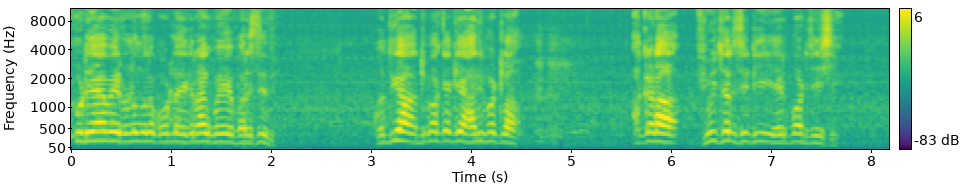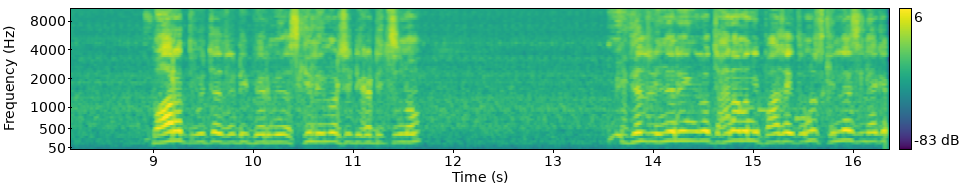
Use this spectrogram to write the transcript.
నూట యాభై రెండు వందల కోట్ల ఎకరానికి పోయే పరిస్థితి. కొద్దిగా అటుపక్కకి ఆదిపట్ల అక్కడ ఫ్యూచర్ సిటీ ఏర్పాటు చేసి భారత్ ఫ్యూచర్ సిటీ పేరు మీద స్కిల్ యూనివర్సిటీ కట్టిస్తున్నాం మీకు తెలుసు ఇంజనీరింగ్లో చాలా మంది పాస్ అవుతున్నారు స్కిల్లెస్ లేక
